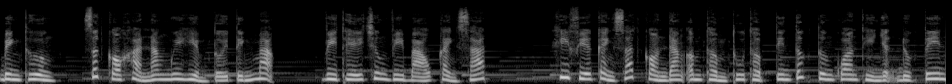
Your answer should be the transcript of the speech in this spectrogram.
Bình thường, rất có khả năng nguy hiểm tới tính mạng, vì thế Trương Vi báo cảnh sát. Khi phía cảnh sát còn đang âm thầm thu thập tin tức tương quan thì nhận được tin,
